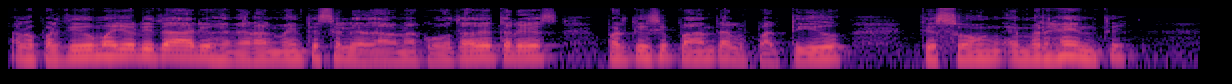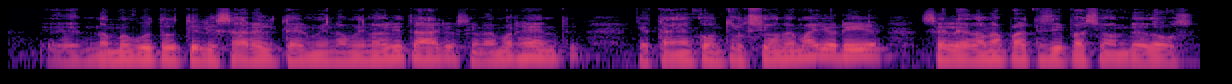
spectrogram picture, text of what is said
A los partidos mayoritarios generalmente se le da una cuota de tres participantes, a los partidos que son emergentes eh, no me gusta utilizar el término minoritario, sino emergente, que están en construcción de mayoría, se le da una participación de dos.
